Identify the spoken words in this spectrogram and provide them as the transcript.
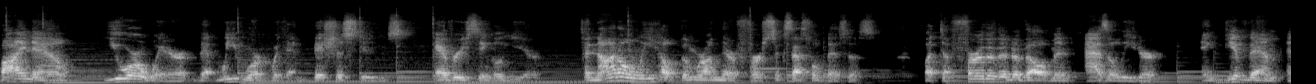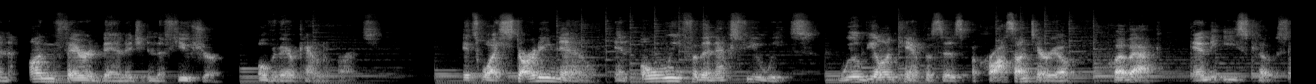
By now, you are aware that we work with ambitious students every single year to not only help them run their first successful business, but to further their development as a leader and give them an unfair advantage in the future over their counterparts. It's why starting now and only for the next few weeks, we'll be on campuses across Ontario, Quebec, and the East Coast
